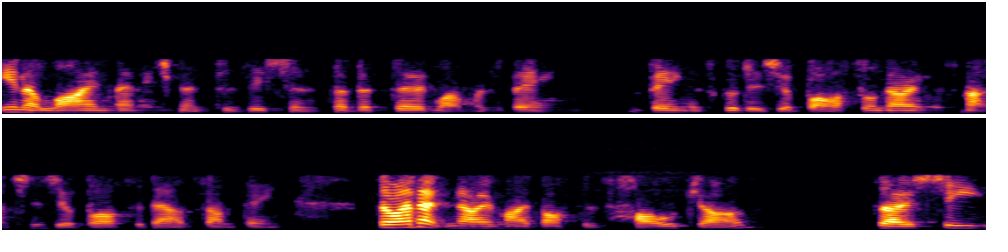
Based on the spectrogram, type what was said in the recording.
in a line management position. So the third one was being being as good as your boss or knowing as much as your boss about something. So I don't know my boss's whole job. So she's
